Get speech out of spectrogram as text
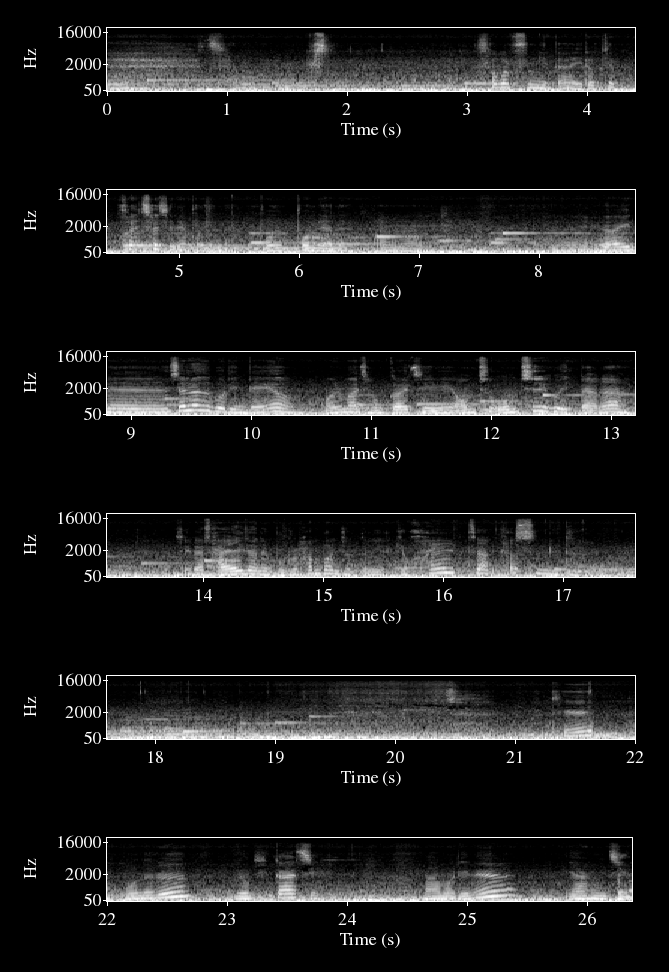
아, 참. 서글픕니다. 이렇게 펼쳐지네 보이면 보, 보면은. 아, 아, 이 아이는 샐러드 볼인데요. 얼마 전까지 엄청 움츠리고 있다가 제가 4일 전에 물을 한 번 줬더니 이렇게 활짝 폈습니다. 자, 이렇게 오늘은 여기까지 마무리는 양진.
